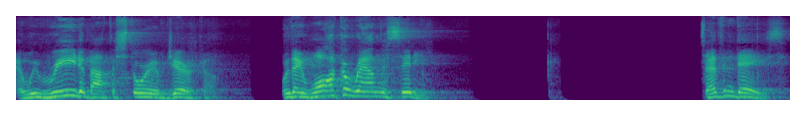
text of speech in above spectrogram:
And we read about the story of Jericho, where they walk around the city seven days.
